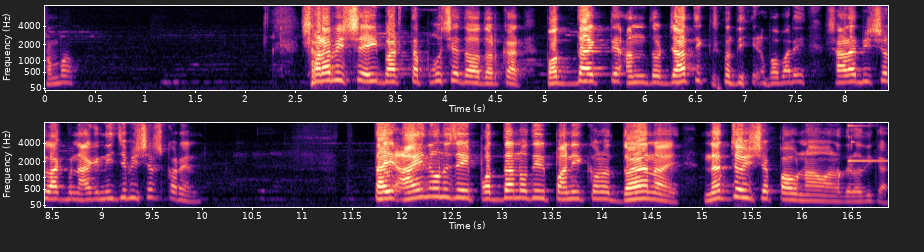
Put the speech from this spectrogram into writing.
সম্ভব? সারা বিশ্বে এই বার্তা পৌঁছে দেওয়া দরকার। পদ্মা একটি আন্তর্জাতিক নদী, বাবারে, সারা বিশ্ব লাগবে না, আগে নিজে বিশ্বাস করেন। তাই আইন অনুযায়ী পদ্মা নদীর পানি কোনো দয়া নয় ন্যায্য হিসেব পাও না আমাদের অধিকার।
